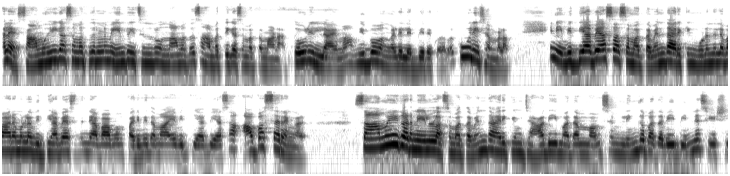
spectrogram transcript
അല്ലെ? സാമൂഹിക അസമത്വത്തിനുള്ള മെയിൻ റീസൺ ഒന്നാമത്തെ സാമ്പത്തിക അസമത്വമാണ്. തൊഴിലില്ലായ്മ വിഭവങ്ങളുടെ ലഭ്യതക്കുറവ് കൂലി ശമ്പളം. ഇനി വിദ്യാഭ്യാസ അസമത്വം. എന്തായിരിക്കും ഗുണനിലവാരമുള്ള വിദ്യാഭ്യാസത്തിന്റെ അഭാവം? പരിമിതമായ വിദ്യാഭ്യാസ അവസരങ്ങൾ. സാമൂഹിക ഘടനയിലുള്ള അസമത്വം. എന്തായിരിക്കും? ജാതി മതം വംശം ലിംഗപദവി ഭിന്നശേഷി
